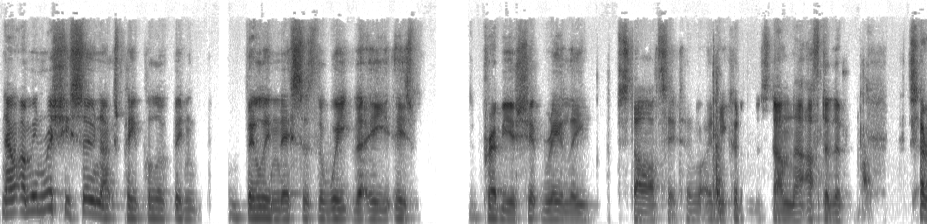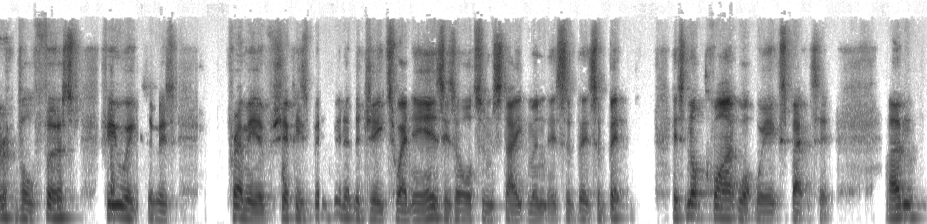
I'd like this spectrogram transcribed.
Now, I mean, Rishi Sunak's people have been billing this as the week that he, his premiership really started, and you could understand that after the terrible first few weeks of his premiership. He's been, been at the G20. Here's his autumn statement. It's a, it's a bit, it's not quite what we expected. Um,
